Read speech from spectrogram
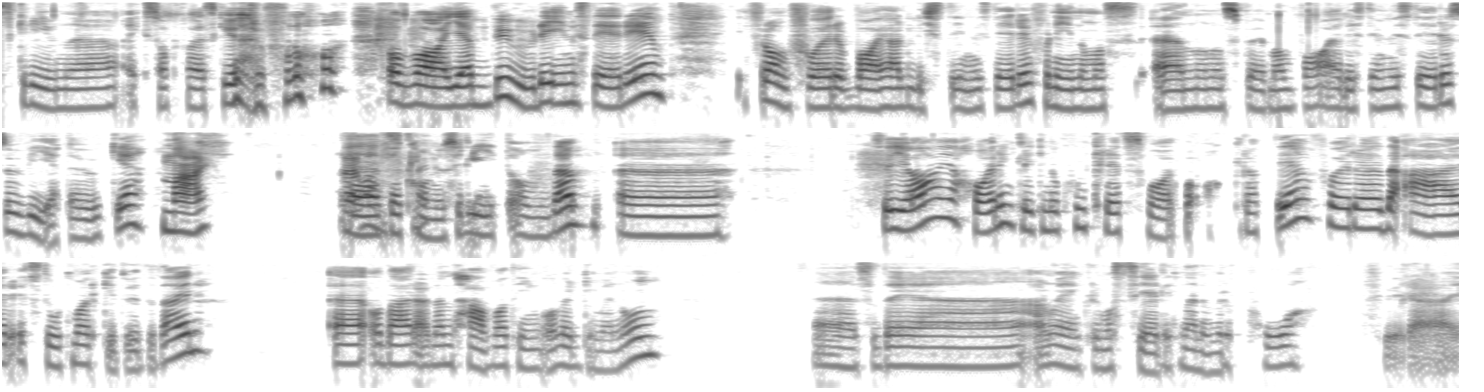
skrive ned eksakt hva jeg skal gjøre for noe. Og hva jeg burde investere i framfor hva jeg har lyst til å investere. i. Fordi når man, eh, når man spør meg hva jeg har lyst til å investere, i, så vet jeg jo ikke. Nei. Det. For jeg kan jo så lite om det. Eh, så ja, jeg har egentlig ikke noe konkret svar på akkurat det. For eh, det er et stort marked ute der. Og der er det en haug av ting å velge mellom. Så det er noe jeg egentlig må se litt nærmere på før jeg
